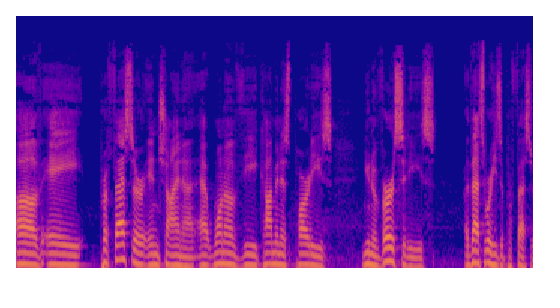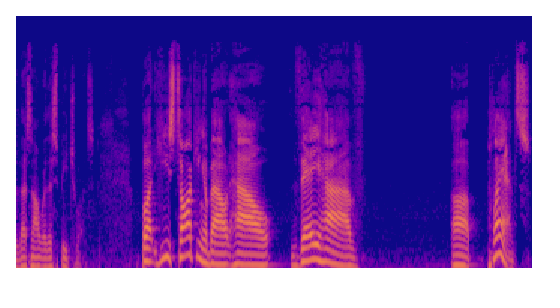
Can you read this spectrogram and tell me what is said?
of a professor in China at one of the Communist Party's universities. That's where he's a professor. That's not where the speech was. But he's talking about how they have uh, plants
